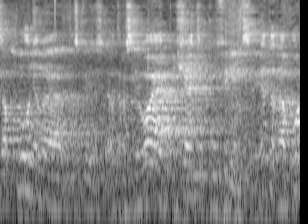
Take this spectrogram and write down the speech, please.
заполнена, так сказать, отраслевая печать конференции. Это набор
